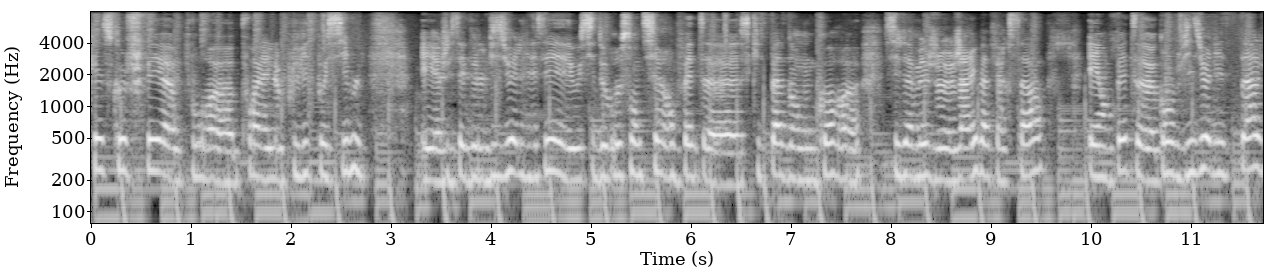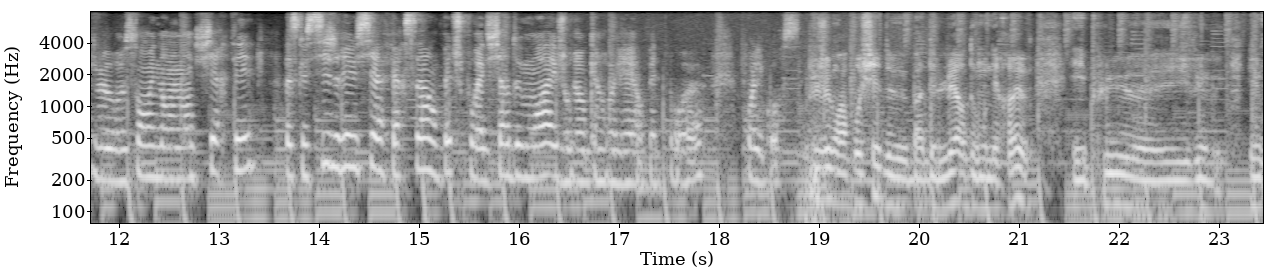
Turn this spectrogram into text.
qu'est-ce que je fais euh, pour, euh, pour aller le plus vite possible. Et j'essaie de le visualiser et aussi de ressentir en fait ce qui se passe dans mon corps si jamais j'arrive à faire ça. Et en fait, quand je visualise ça, je ressens énormément de fierté parce que si je réussis à faire ça, en fait, je pourrais être fière de moi et j'aurais aucun regret en fait pour, pour les courses. Plus je vais me rapprocher de, bah, de l'heure de mon épreuve et plus je, vais, je vais me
